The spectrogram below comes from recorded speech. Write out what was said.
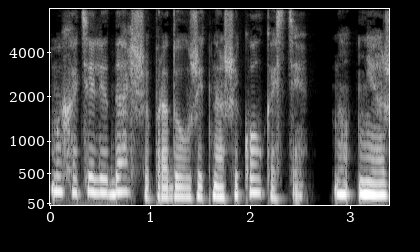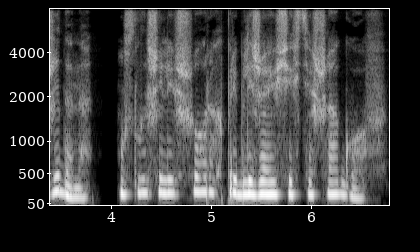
Мы хотели дальше продолжить наши колкости, но неожиданно услышали шорох приближающихся шагов.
